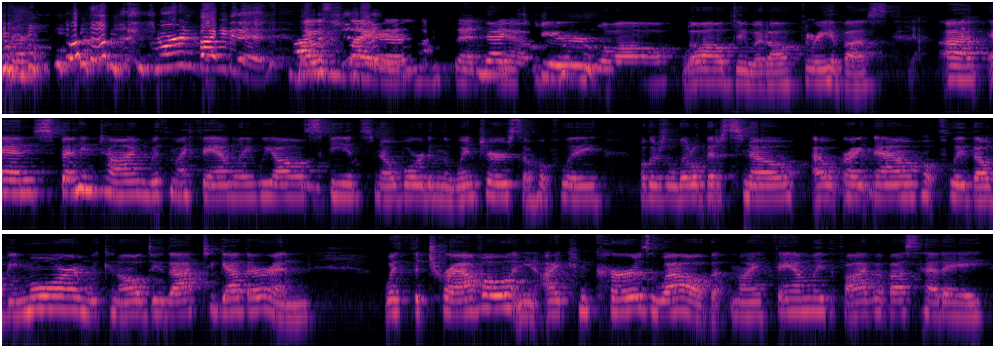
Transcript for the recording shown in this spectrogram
You're invited. I was invited. Said, Next yeah. year we'll all we'll all do it. All three of us. Yeah. Uh, and spending time with my family. We all ski and snowboard in the winter, so hopefully, well, there's a little bit of snow out right now. Hopefully, there'll be more, and we can all do that together. And with the travel, I mean, I concur as well that my family, the five of us, had a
